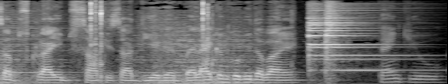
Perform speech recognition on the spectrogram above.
सब्सक्राइब, साथ ही साथ दिए गए बेल आइकन को भी दबाएँ। Thank you.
